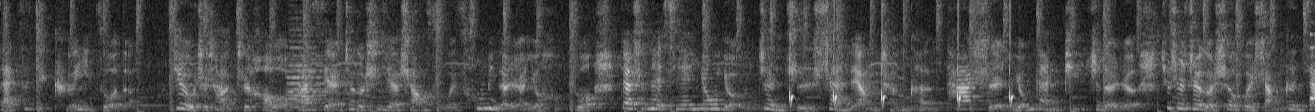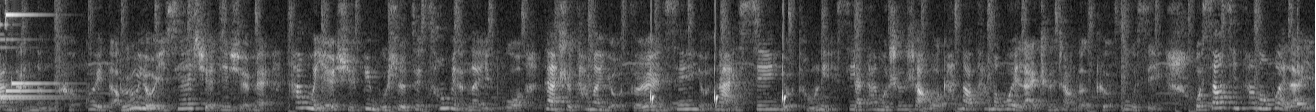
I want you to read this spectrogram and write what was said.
在自己可以做的。进入职场之后，我发现这个世界上所谓聪明的人有很多，但是那些拥有正直、善良、诚恳、踏实、勇敢品质的人，就是这个社会上更加难能可贵的。比如有一些学弟学妹，他们也许并不是最聪明的那一波，但是他们有责任心、有耐心、有同理心，在他们身上，我看到他们未来成长的可塑性。我相信他们未来也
